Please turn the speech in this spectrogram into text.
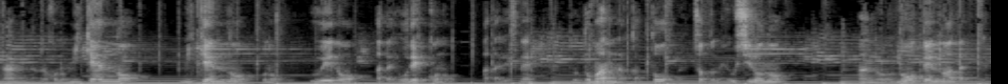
なんだろう、この眉間の、眉間のこの上のあたり、おでこのあたりですね、のど真ん中と、ちょっとね、後ろの、あの、脳天のあたりね、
